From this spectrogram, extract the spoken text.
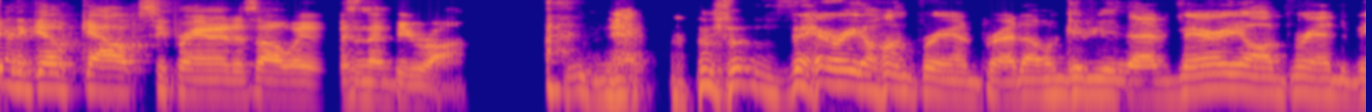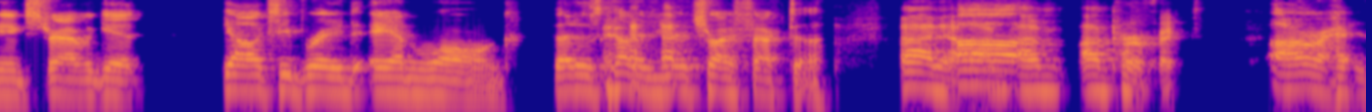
To go Galaxy branded as always, and then be wrong. Very on brand, Brett. I will give you that. Very on brand to be extravagant, Galaxy braid, and wrong. That is kind of your trifecta. I know. Uh, I'm, I'm, I'm perfect. All right.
